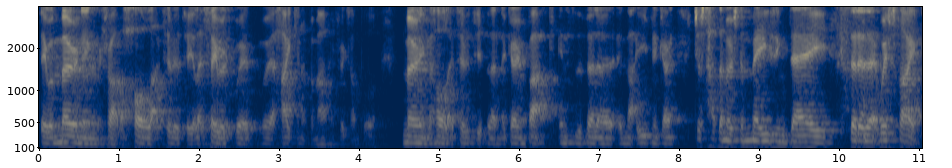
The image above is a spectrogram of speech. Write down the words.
they were moaning throughout the whole activity. Let's say we're, we're, we're hiking up a mountain, for example, moaning the whole activity, but then they're going back into the villa in that evening, going, just had the most amazing day. Da, da, da. We're just like,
